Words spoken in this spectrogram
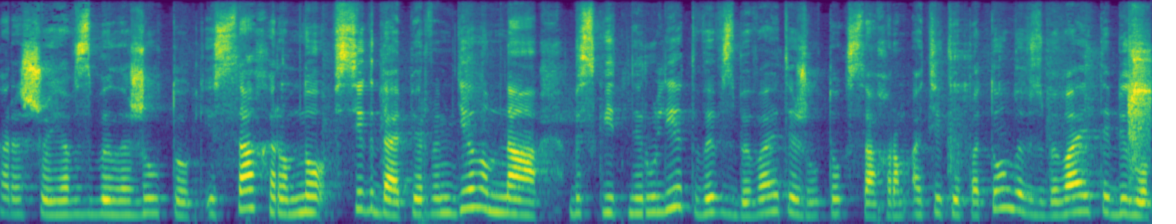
Хорошо, я взбила желток із сахаром, но всегда первым делом на бисквитный рулет ви взбиваєте желток з сахаром, а тільки потім ви взбиваєте білок.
